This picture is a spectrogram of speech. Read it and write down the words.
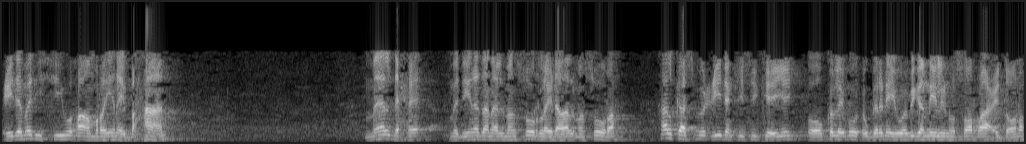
Ciidamadiisii wuxuu amray inay baxaan. Meel dhexe madiinadan almansuur la yidhahdo almansuura halkaas buu ciidankiisii keeyey oo kollayba wuxuu garanayay webiga niil inuu soo raaci doono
